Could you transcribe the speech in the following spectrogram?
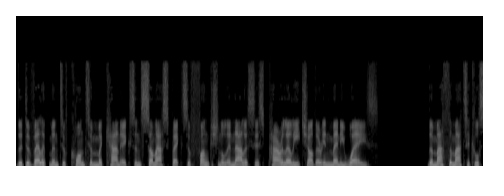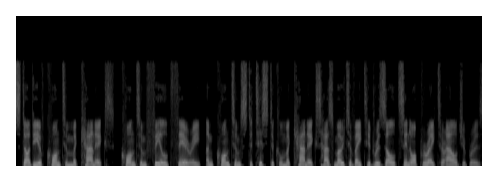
the development of quantum mechanics and some aspects of functional analysis parallel each other in many ways. The mathematical study of quantum mechanics, quantum field theory, and quantum statistical mechanics has motivated results in operator algebras.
